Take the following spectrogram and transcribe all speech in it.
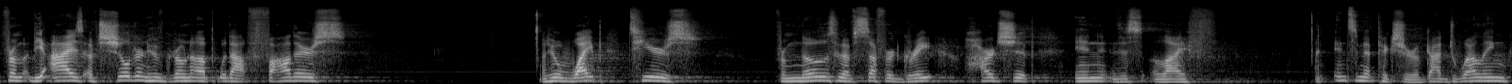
from the eyes of children who've grown up without fathers, and he'll wipe tears from those who have suffered great hardship in this life. An intimate picture of God dwelling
